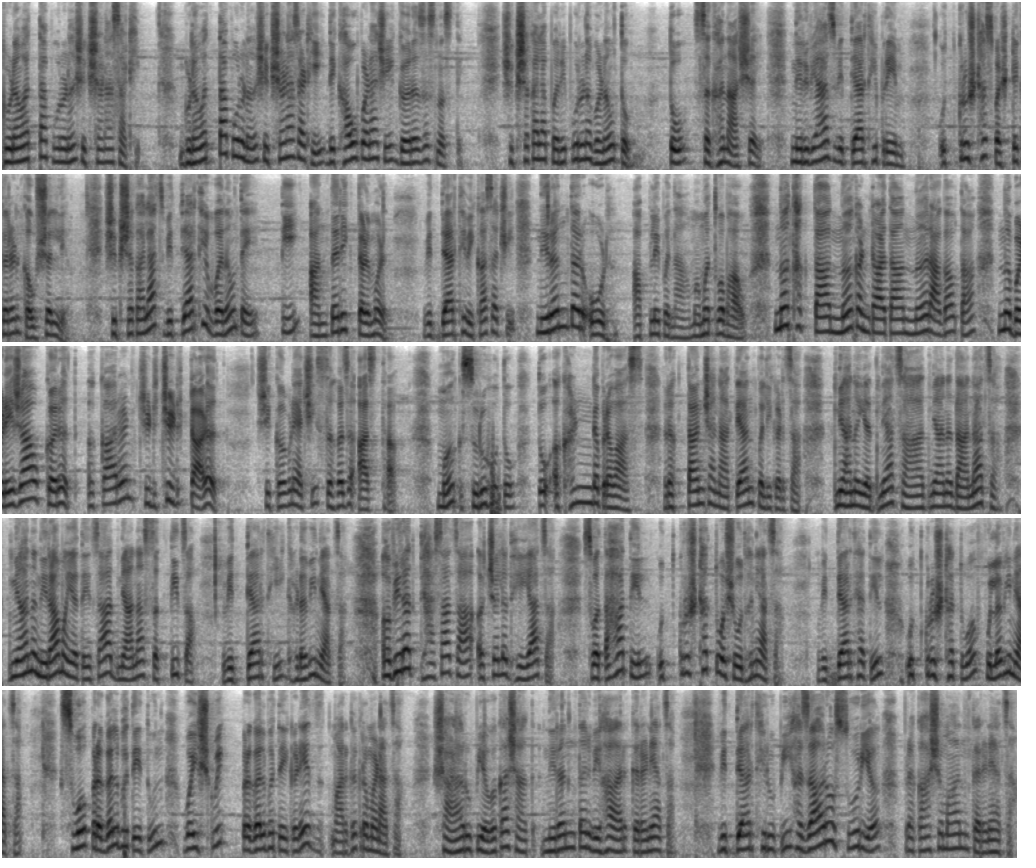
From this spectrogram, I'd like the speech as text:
गुणवत्तापूर्ण शिक्षणासाठी. गुणवत्तापूर्ण शिक्षणासाठी दिखाऊपणाची गरजच नसते. शिक्षकाला परिपूर्ण बनवतो तो सघन आशय निर्व्याज विद्यार्थी प्रेम उत्कृष्ट स्पष्टीकरण कौशल्य. शिक्षकालाच विद्यार्थी बनवते ती आंतरिक तळमळ. विद्यार्थी विकासाची निरंतर ओढ आपलेपणा ममत्वभाव. न थकता न कंटाळता न रागावता न बडेजाव करत अकारण चिडचिड टाळत शिकवण्याची सहज आस्था. मग सुरू होतो तो अखंड प्रवास. रक्तांच्या नात्यांपलीकडचा ज्ञानयज्ञाचा ज्ञानदानाचा ज्ञाननिरामयतेचा ज्ञानासक्तीचा विद्यार्थी घडविण्याचा अविरत ध्यासाचा अचल ध्येयाचा स्वतःतील उत्कृष्टत्व शोधण्याचा विद्यार्थ्यातील उत्कृष्टत्व फुलविण्याचा स्वप्रगल्भतेतून वैश्विक प्रगल्भतेकडे मार्गक्रमणाचा शाळारूपी अवकाशात निरंतर विहार करण्याचा विद्यार्थीरूपी हजारो सूर्य प्रकाशमान करण्याचा.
